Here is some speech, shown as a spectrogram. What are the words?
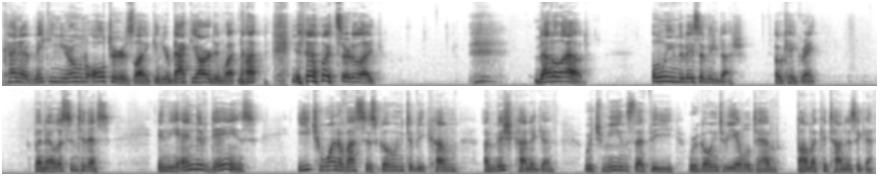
kind of making your own altars like in your backyard and whatnot. You know, it's sort of like Not allowed. Only in the Beis Hamikdash. Okay, great. But now listen to this. In the end of days, each one of us is going to become a Mishkan again, which means that the we're going to be able to have Bama Katanas again.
